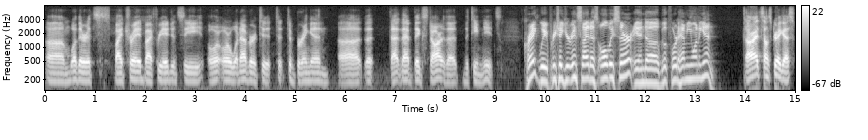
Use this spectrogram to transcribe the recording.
um, whether it's by trade, by free agency, or, or whatever, to, to, to bring in uh, that that that big star that the team needs. Craig, we appreciate your insight as always, sir, and uh, we look forward to having you on again. All right, sounds great, guys.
